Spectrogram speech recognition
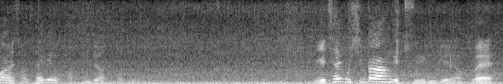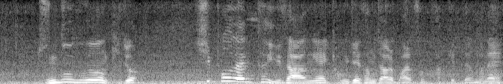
아니라 전 세계에 다 문제가 터져요. 이게 최고 심각한 게 중국이에요. 왜? 중국은 기존 10% 이상의 경제 성장을 말씀받기 때문에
